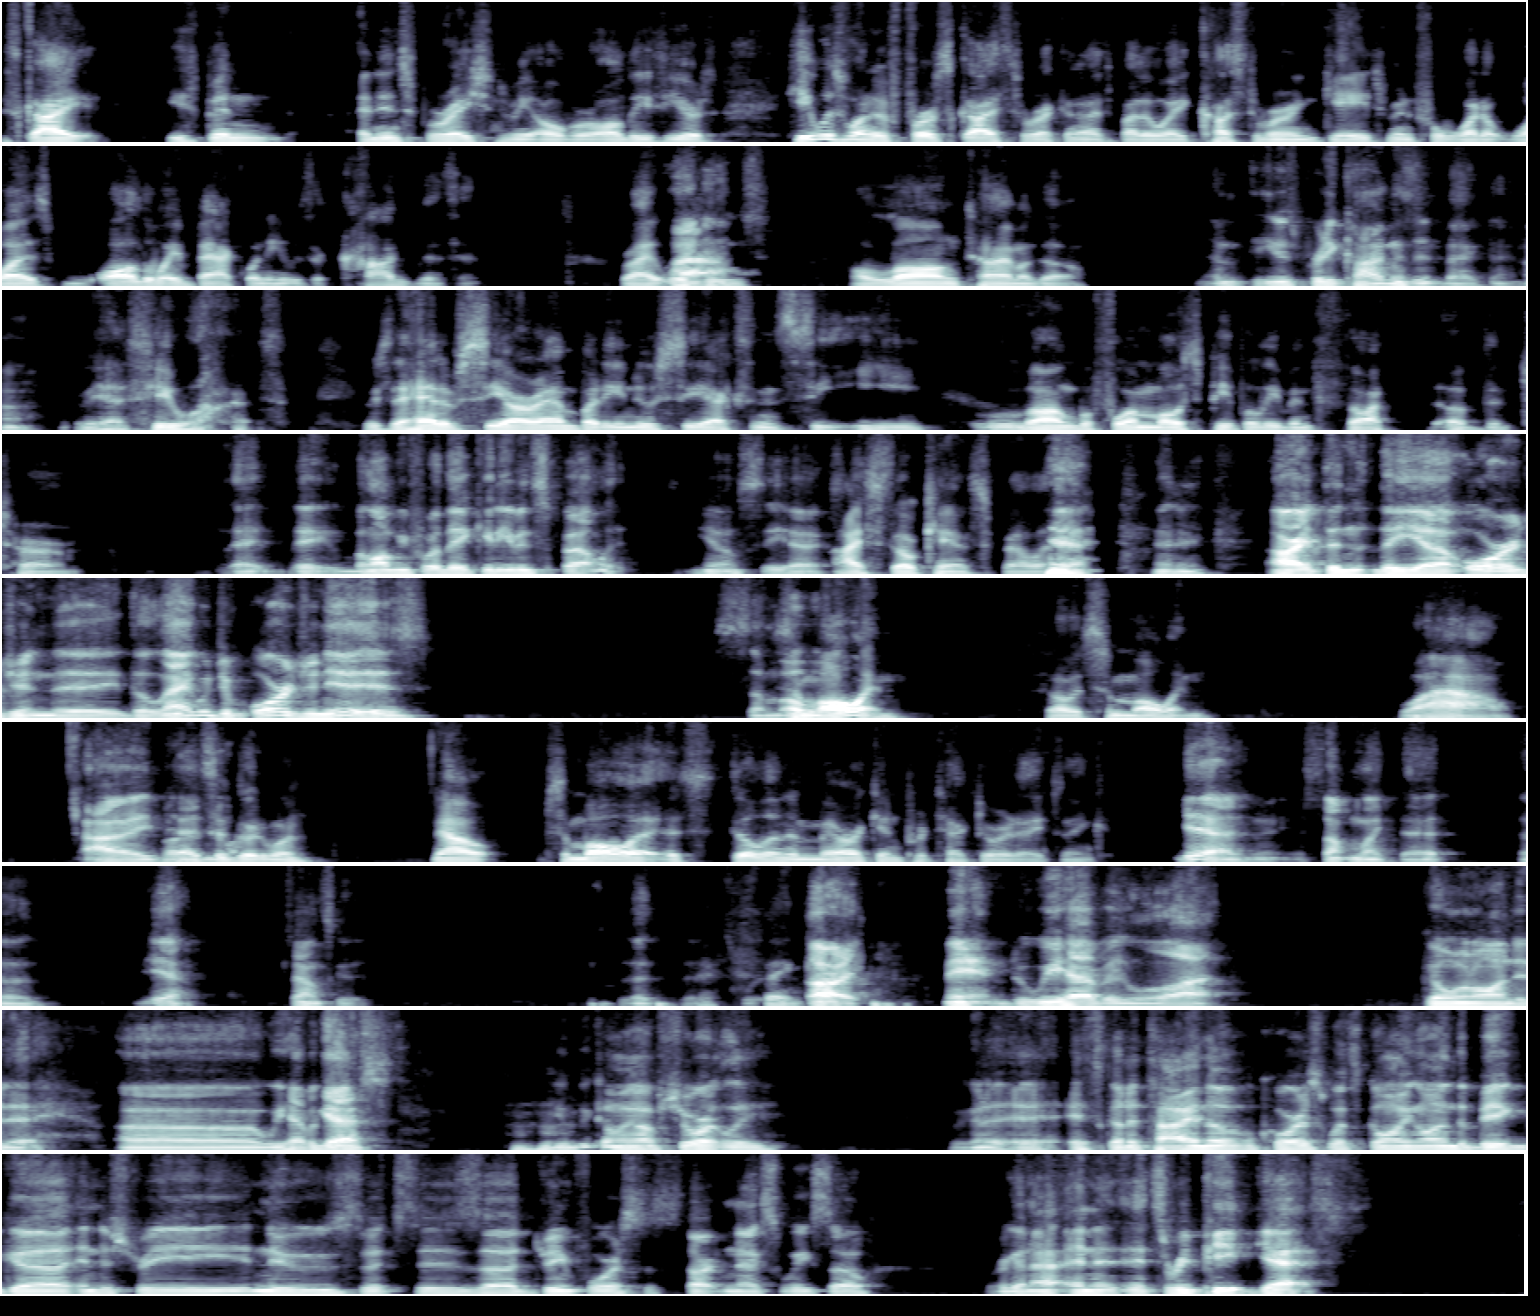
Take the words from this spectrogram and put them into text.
this guy, he's been an inspiration to me over all these years. He was one of the first guys to recognize, by the way, customer engagement for what it was, all the way back when he was a cognizant, right? Which wow. was a long time ago. And he was pretty cognizant back then, huh? Yes, he was. He was the head of CRM, but he knew CX and CE Ooh. long before most people even thought of the term. That they long before they could even spell it. You know, CX. I still can't spell it. Yeah. All right. The the uh, origin, the the language of origin is Samoan. Samoan. So it's Samoan. Wow. I well, that's a good one. Now Samoa is still an American protectorate, I think. Yeah, something like that. Uh, yeah, sounds good. That, I think. All right, man. Do we have a lot going on today? Uh, we have a guest. Mm-hmm. He'll be coming up shortly. We're gonna. It's gonna tie in, of course, what's going on the big uh, industry news, which is uh, Dreamforce is starting next week. So we're gonna, and it's a repeat guest.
